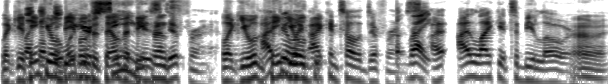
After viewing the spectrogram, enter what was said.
like you like, think I you'll think be able to tell the difference different. like you I think feel you'll like I can tell the difference. right. I, I like it to be lower. all right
